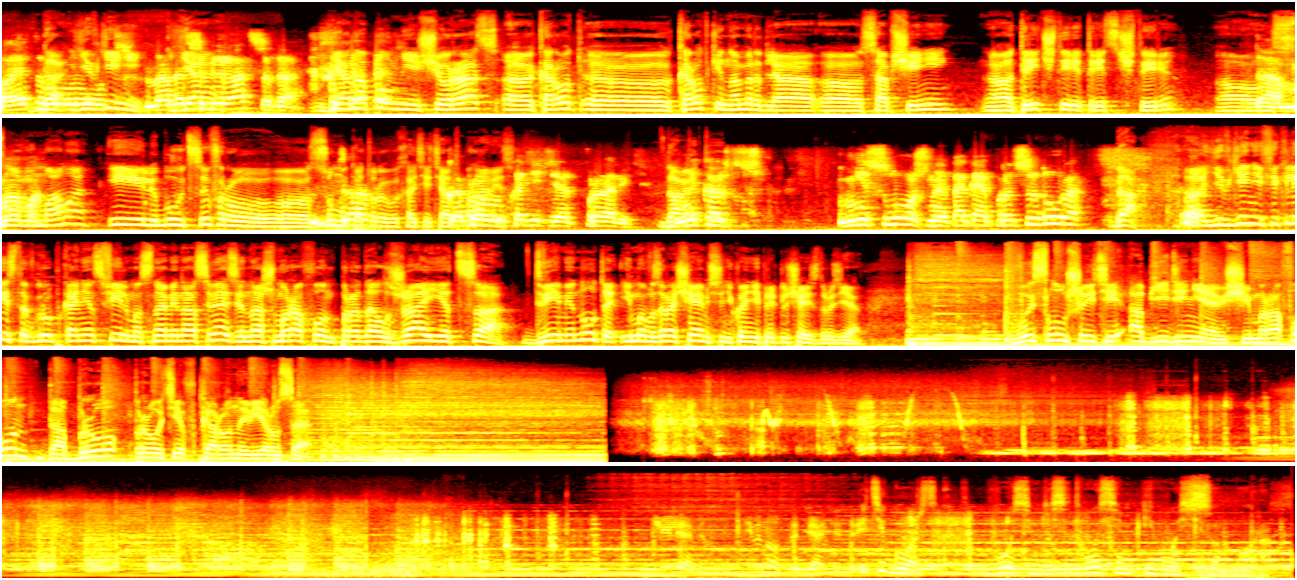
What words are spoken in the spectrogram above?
Поэтому да, Евгений, надо я, собираться, да. Я напомню еще раз, э, корот, э, короткий номер для э, сообщений 3434. Э, да, слово мама. мама и любую цифру, сумму, да, которую вы хотите отправить. Которую вы хотите отправить. Да, Мне это... кажется, несложная такая процедура. Да. Евгений Феклистов, группа «Конец фильма» с нами на связи. Наш марафон продолжается. Две минуты, и мы возвращаемся. Никуда не переключайтесь, друзья. Вы слушаете объединяющий марафон «Добро против коронавируса». Пятигорск 88,8. Самара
